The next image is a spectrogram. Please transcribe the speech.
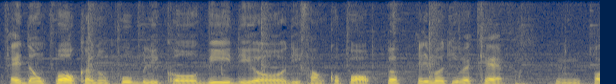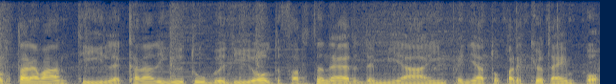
È da un po' che non pubblico video di Funko Pop e il motivo è che mm, portare avanti il canale YouTube di Old Fart Nerd mi ha impegnato parecchio tempo,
